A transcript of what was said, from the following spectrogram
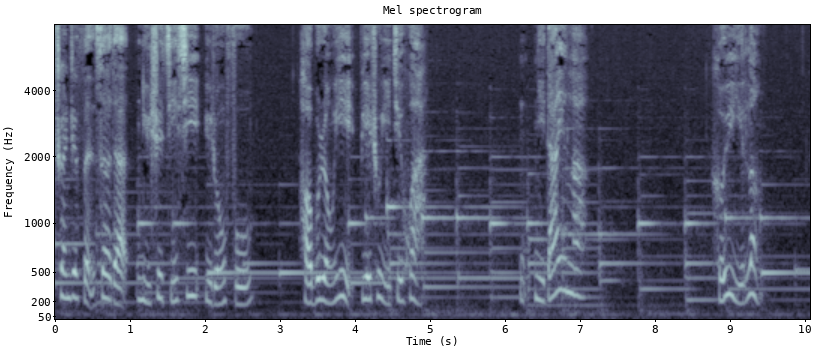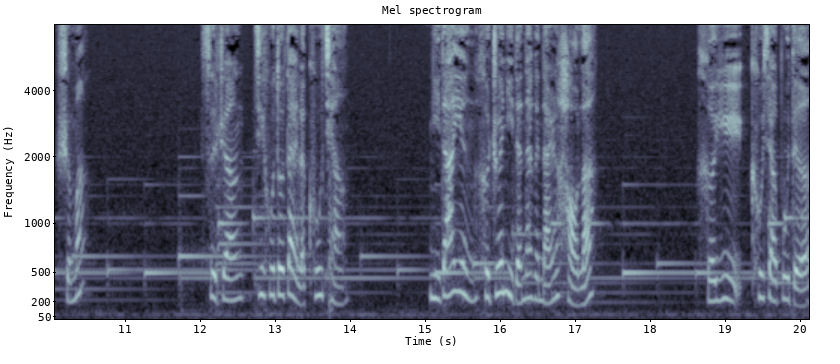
穿着粉色的女士及膝羽绒服，好不容易憋出一句话：“你你答应了？”何玉一愣：“什么？”四张几乎都带了哭腔：“你答应和追你的那个男人好了？”何玉哭笑不得，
